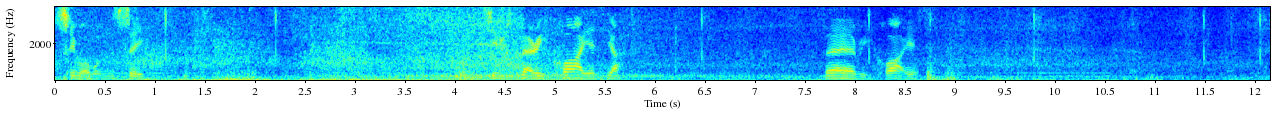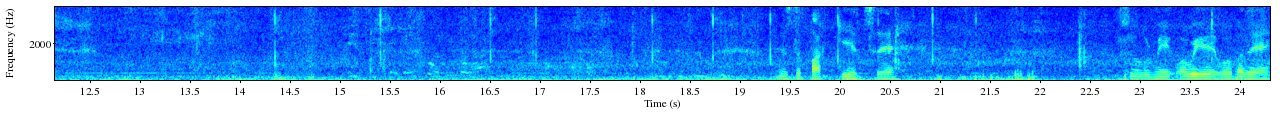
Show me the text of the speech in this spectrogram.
See what we can see. Seems very quiet yeah Very quiet. The back gates there. So we'll make our way over there.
